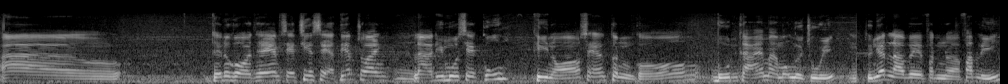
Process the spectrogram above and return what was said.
À, thế được rồi, thế em sẽ chia sẻ tiếp cho anh Ừ. là đi mua xe cũ thì nó sẽ cần có bốn cái mà mọi người chú ý. Thứ nhất là về phần ờ, pháp lý.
